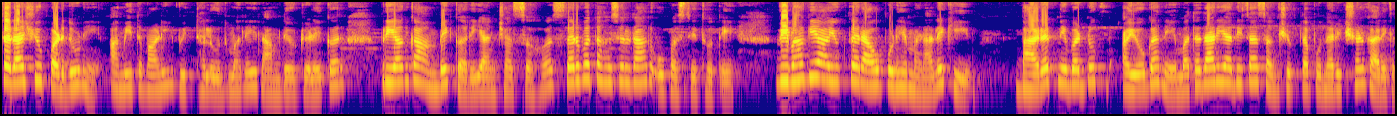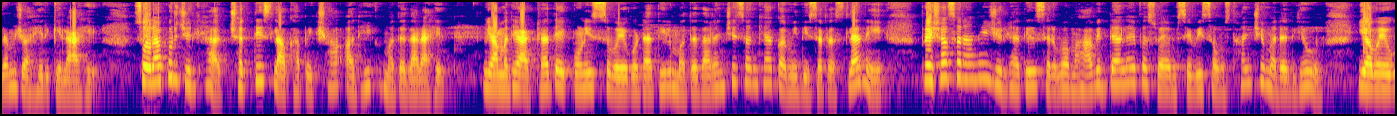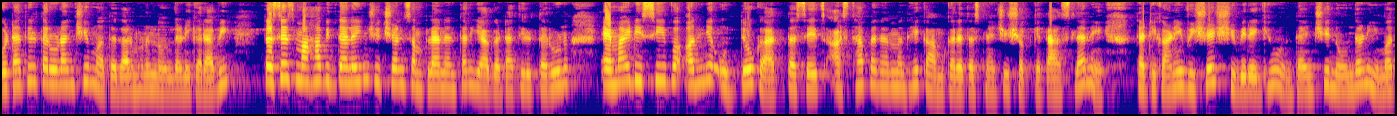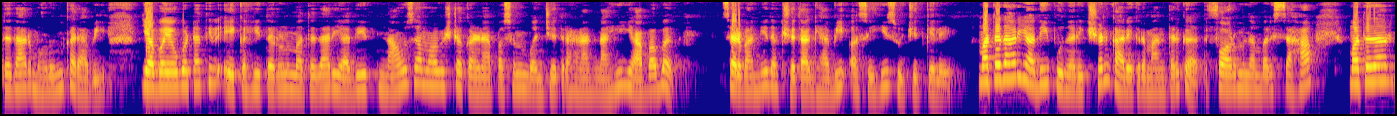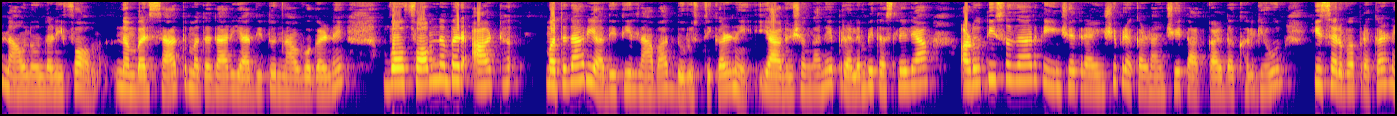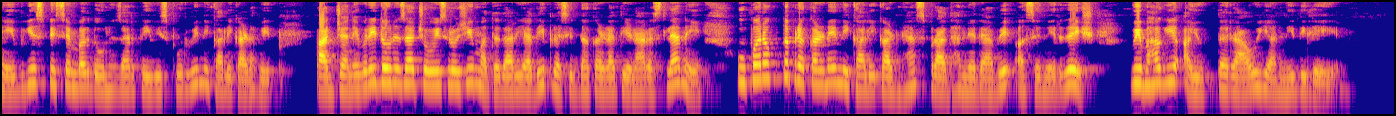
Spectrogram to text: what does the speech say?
सदाशिव पडदुणे अमित माळी विठ्ठल उदमले रामदेव टिळेकर प्रियंका आंबेकर यांच्यासह सर्व तहसीलदार उपस्थित होते. विभागीय आयुक्त राव पुढे म्हणाले की भारत निवडणूक आयोगाने मतदार यादीचा संक्षिप्त पुनरीक्षण कार्यक्रम जाहीर केला आहे. सोलापूर जिल्ह्यात छत्तीस लाखापेक्षा अधिक मतदार आहेत. यामध्ये अठरा ते एकोणीस वयोगटातील मतदारांची संख्या कमी दिसत असल्याने प्रशासनाने जिल्ह्यातील सर्व महाविद्यालय व स्वयंसेवी संस्थांची मदत घेऊन या वयोगटातील तरुणांची मतदार म्हणून नोंदणी करावी. तसेच महाविद्यालयीन शिक्षण संपल्यानंतर या गटातील तरुण एम आय डी सी व अन्य उद्योगात तसेच आस्थापनांमध्ये काम करत असण्याची शक्यता असल्याने त्या ठिकाणी विशेष शिबिरे घेऊन त्यांची नोंदणी मतदार म्हणून करावी. या वयोगटातील एकही तरुण मतदार यादीत नाव समाविष्ट करण्यापासून वंचित राहणार नाही याबाबत सर्वांनी दक्षता घ्यावी असेही सूचित केले. मतदार यादी पुनरीक्षण कार्यक्रमांतर्गत फॉर्म नंबर सहा मतदार नाव नोंदणी फॉर्म नंबर सात मतदार यादीतून नाव वगळणे व फॉर्म नंबर आठ मतदार यादीतील नावात दुरुस्ती करणे या अनुषंगाने प्रलंबित असलेल्या अडोतीस हजार तीनशे त्र्याऐंशी प्रकरणांची तात्काळ दखल घेऊन ही सर्व प्रकरणे वीस डिसेंबर दोन हजार तेवीस पूर्वी निकाली काढावीत. पाच जानेवारी दोन हजार चोवीस रोजी मतदार यादी प्रसिद्ध करण्यात येणार असल्याने उपरोक्त प्रकरणे निकाली काढण्यास प्राधान्य द्यावे असे निर्देश विभागीय आयुक्त राव यांनी दिले.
